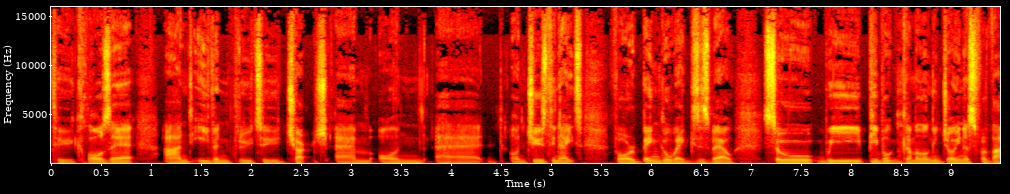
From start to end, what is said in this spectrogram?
to Closet, and even through to church um, on uh, on Tuesday nights for bingo wigs as well. So we people can come along and join us for that,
